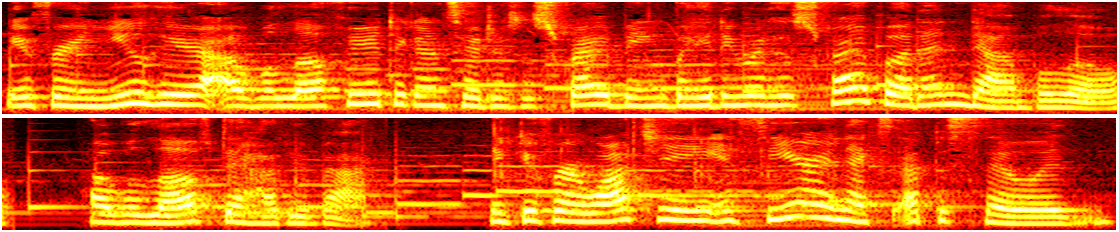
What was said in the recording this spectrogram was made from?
If you're new here, I would love for you to consider subscribing by hitting the subscribe button down below. I would love to have you back. Thank you for watching and see you in our next episode.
